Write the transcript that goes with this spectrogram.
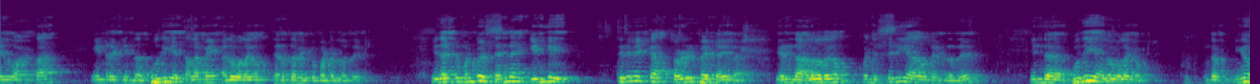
ஏதுவாகத்தான் இன்றைக்கு இந்த புதிய தலைமை அலுவலகம் திறந்து வைக்கப்பட்டுள்ளது இதற்கு முன்பு சென்னை கிண்டி திருவிக்கா தொழில்பேட்டையில் இருந்த அலுவலகம் கொஞ்சம் சிறிய அளவில் இருந்தது. இந்த புதிய அலுவலகம் இந்த நியூ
